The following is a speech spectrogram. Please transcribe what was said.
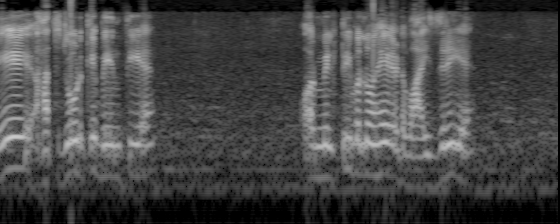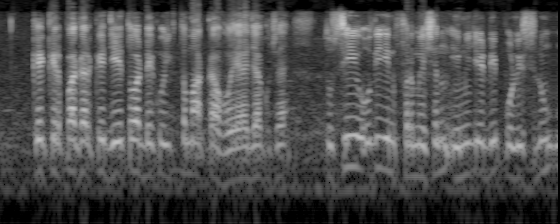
ਇਹ ਹੱਥ ਜੋੜ ਕੇ ਬੇਨਤੀ ਹੈ ਔਰ ਮਿਲਟਰੀ ਵੱਲੋਂ ਇਹ ਐਡਵਾਈਜ਼ਰੀ ਹੈ ਕਿ ਕਿਰਪਾ ਕਰਕੇ ਜੇ ਤੁਹਾਡੇ ਕੋਈ ਧਮਾਕਾ ਹੋਇਆ ਜਾਂ ਕੁਝ ਹੈ, ਤੁਸੀਂ ਉਹਦੀ ਇਨਫੋਰਮੇਸ਼ਨ ਇਮੀਡੀਏਟਲੀ ਪੁਲਿਸ ਨੂੰ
